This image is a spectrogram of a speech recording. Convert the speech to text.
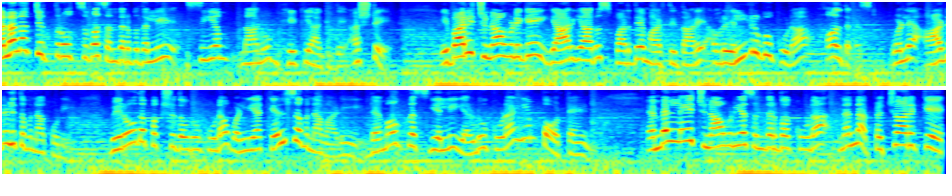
ಚಲನಚಿತ್ರೋತ್ಸವ ಸಂದರ್ಭದಲ್ಲಿ ಸಿಎಂ ನಾನು ಭೇಟಿಯಾಗಿದ್ದೆ ಅಷ್ಟೇ. ಈ ಬಾರಿ ಚುನಾವಣೆಗೆ ಯಾರ್ಯಾರು ಸ್ಪರ್ಧೆ ಮಾಡ್ತಿದ್ದಾರೆ ಅವರೆಲ್ಲರಿಗೂ ಕೂಡ ಆಲ್ ದ ಬೆಸ್ಟ್ ಒಳ್ಳೆ ಆಡಳಿತವನ್ನ ಕೊಡಿ. ವಿರೋಧ ಪಕ್ಷದವರು ಕೂಡ ಒಳ್ಳೆಯ ಕೆಲಸವನ್ನ ಮಾಡಿ. ಡೆಮೋಕ್ರಸಿಯಲ್ಲಿ ಎರಡೂ ಕೂಡ ಇಂಪಾರ್ಟೆಂಟ್ ಎಂಎಲ್ಎ ಚುನಾವಣೆಯ ಸಂದರ್ಭ ಕೂಡ ನನ್ನ ಪ್ರಚಾರಕ್ಕೆ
